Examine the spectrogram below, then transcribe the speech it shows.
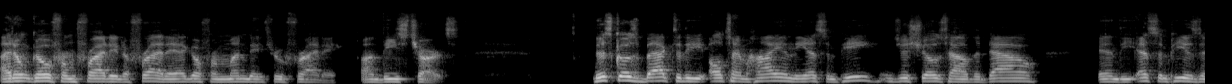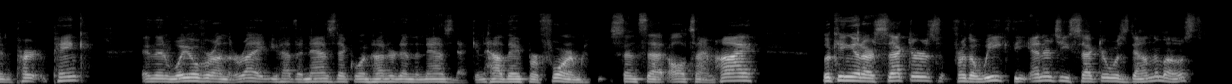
I don't go from Friday to Friday. I go from Monday through Friday on these charts. This goes back to the all-time high in the S&P and just shows how the Dow and the S&P is in pink and then way over on the right you have the Nasdaq 100 and the Nasdaq and how they performed since that all-time high Looking at our sectors for the week, the energy sector was down the most.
